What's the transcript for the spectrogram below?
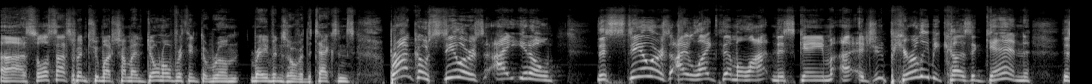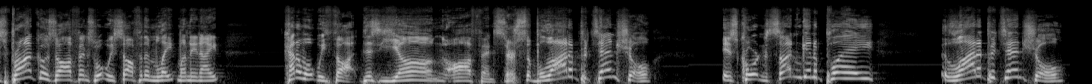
Uh, so let's not spend too much time on. Don't overthink the room. Ravens over the Texans. Broncos Steelers. I you know the Steelers. I like them a lot in this game uh, purely because again this Broncos offense. What we saw from them late Monday night. Kind of what we thought. This young offense. There's a lot of potential. Is Courtland Sutton going to play? A lot of potential.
